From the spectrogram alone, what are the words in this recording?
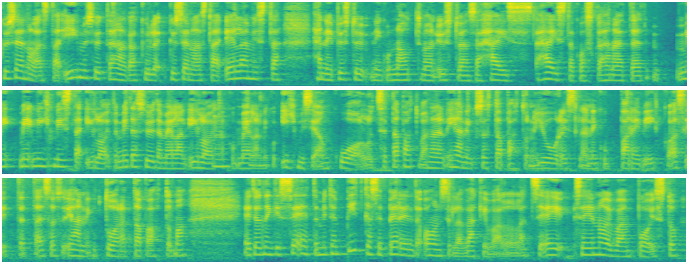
kyseenalaistaa ihmisyyttä, hän alkaa kyseenalaistaa elämistä, hän ei pysty niin kuin, nauttimaan ystävänsä häis, häistä, koska hän ajattelee, että mi, mi, mistä iloita, mitä syytä meillä on iloita, mm. kun meillä on niin kuin, ihmisiä on kuollut. Se tapahtuma on ihan niin kuin se olisi tapahtunut juuri sillä, niin kuin pari viikkoa sitten, tai se olisi ihan niin kuin, tuore tapahtuma. Että jotenkin se, että miten pitkä se perintö on sillä väkivallalla, että se ei, se ei noin vain poistu.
